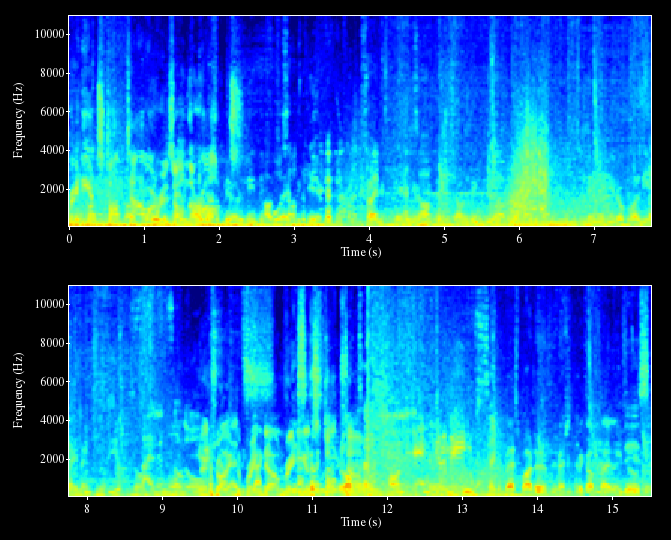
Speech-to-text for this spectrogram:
Radiant's top tower is on the rocks. They force out the BKB from the side. And Zark is shouting to playing a hero called Silence. Silence Oh or no. They're trying to bring down Radiant's top tower. The best part is if you pick up Silence, This,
